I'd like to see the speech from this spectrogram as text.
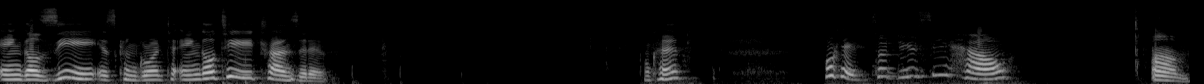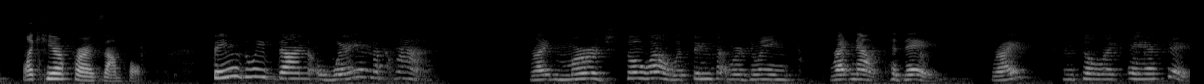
angle Z is congruent to angle T, transitive. Okay? Okay, so do you see how, um, like here, for example, things we've done way in the past, right, merge so well with things that we're doing right now, today, right? And so, like ASA,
